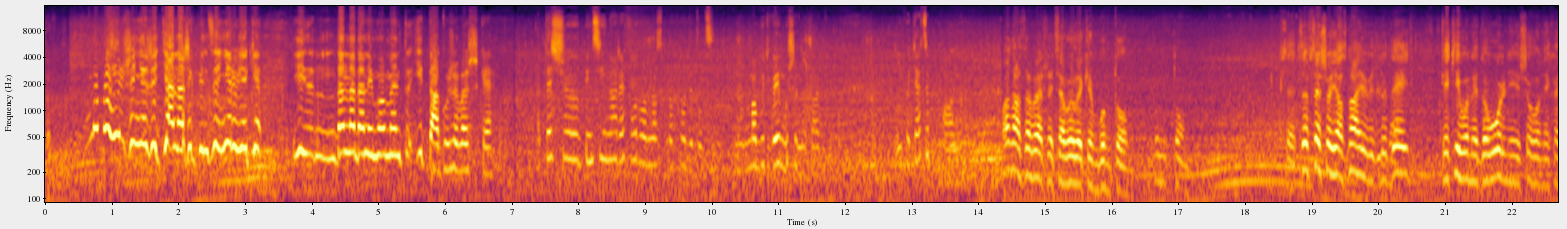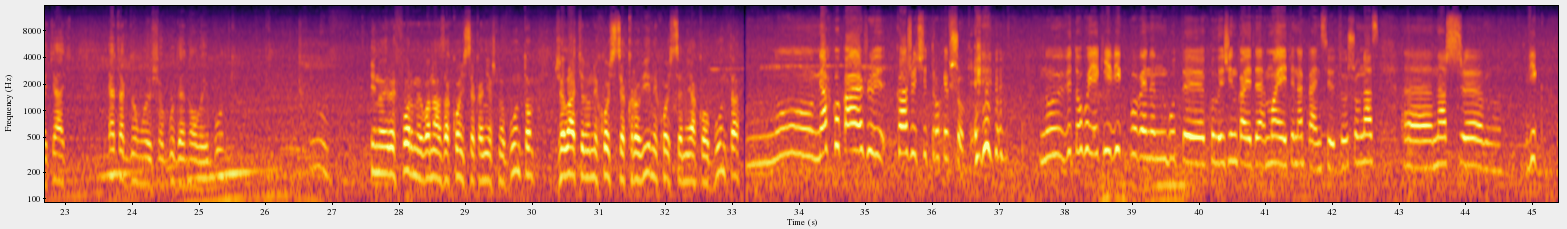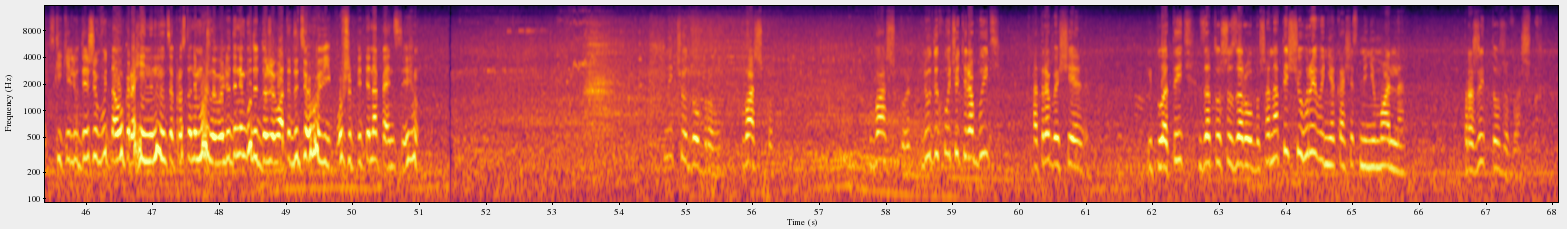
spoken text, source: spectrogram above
Погіршення життя наших пенсіонерів, яке і на даний момент і так уже важке. А те, що пенсійна реформа в нас проходить, це, мабуть, вимушено так. Ну, Хоча це погано. Вона завершиться великим бунтом. Бунтом. Все. Це все, що я знаю від людей, які вони довольні і що вони хочуть. Я так думаю, що буде новий бунт. Пенсійної реформи вона закінчиться, звісно, бунтом. Желательно не хочеться крові, не хочеться ніякого бунта. Ну, м'яко кажучи, трохи в шокі. Ну, від того, який вік повинен бути, коли жінка йде, має йти на пенсію, тому що в нас е, наш е, вік, скільки люди живуть на Україні, ну це просто неможливо. Люди не будуть доживати до цього віку, щоб піти на пенсію. Нічого доброго, важко. Важко. Люди хочуть робити, а треба ще і платити за те, що заробиш. А на тисячу гривень, яка зараз мінімальна, прожити теж важко.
